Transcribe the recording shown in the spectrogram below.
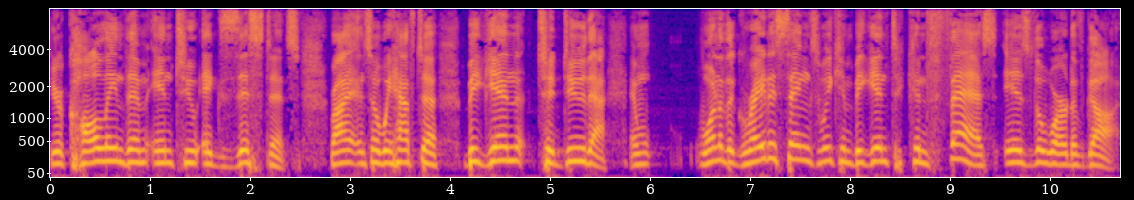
you're calling them into existence, right? And so we have to begin to do that. And one of the greatest things we can begin to confess is the Word of God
